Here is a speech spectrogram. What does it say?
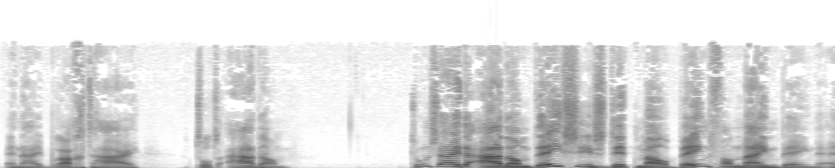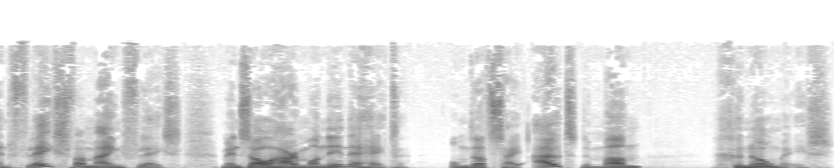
En hij bracht haar tot Adam. Toen zeide Adam, deze is ditmaal been van mijn benen en vlees van mijn vlees. Men zal haar maninne heten, omdat zij uit de man genomen is.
